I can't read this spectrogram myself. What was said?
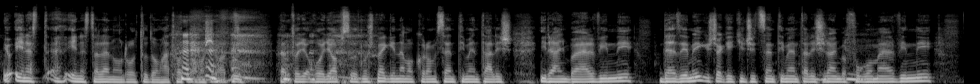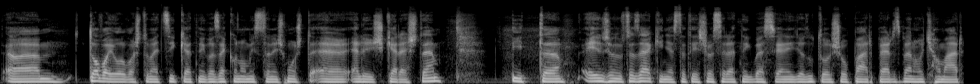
Jó, én, ezt, én ezt a Lennonról tudom, hát hatalmasat. Tehát, hogy, hogy abszolút most megint nem akarom szentimentális irányba elvinni, de ezért mégiscsak egy kicsit szentimentális irányba fogom elvinni. Um, tavaly olvastam egy cikket még az Economisten, és most eh, elő is kerestem. Itt én is most az elkényeztetésről szeretnék beszélni így az utolsó pár percben, hogyha már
